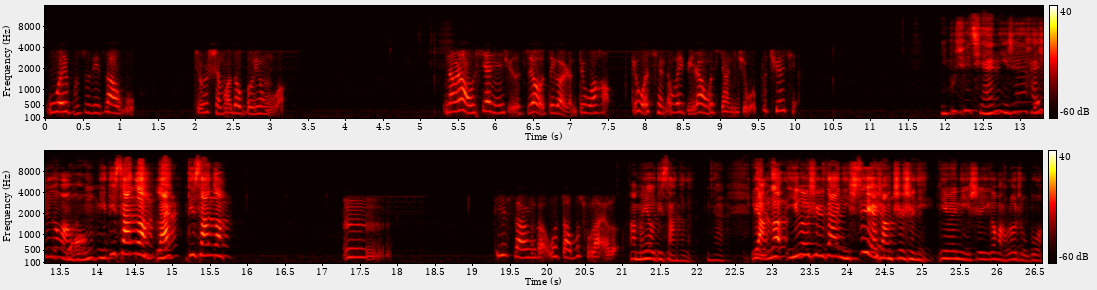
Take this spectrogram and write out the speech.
无微不至的照顾，就是什么都不用我，能让我陷进去的只有这个人对我好，给我钱的未必让我陷进去，我不缺钱。你不缺钱，你这还是个网红。你第三个来，第三个，嗯，第三个我找不出来了。啊，没有第三个了。你看，两个，一个是在你事业上支持你，因为你是一个网络主播；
